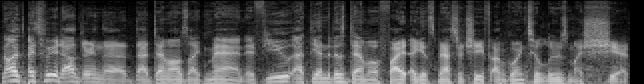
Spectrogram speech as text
No, I, I tweeted out during the that demo. I was like, man, if you at the end of this demo fight against Master Chief, I'm going to lose my shit.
